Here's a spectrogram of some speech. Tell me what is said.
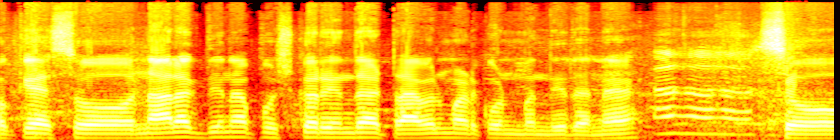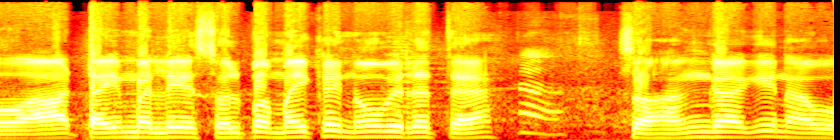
ಓಕೆ ಸೊ ನಾಲ್ಕು ದಿನ ಪುಷ್ಕರಿಂದ ಟ್ರಾವೆಲ್ ಮಾಡ್ಕೊಂಡು ಬಂದಿದ್ದಾನೆ. ಸೊ ಆ ಟೈಮಲ್ಲಿ ಸ್ವಲ್ಪ ಮೈಕೈ ನೋವಿರುತ್ತೆ. ಸೊ ಹಂಗಾಗಿ ನಾವು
